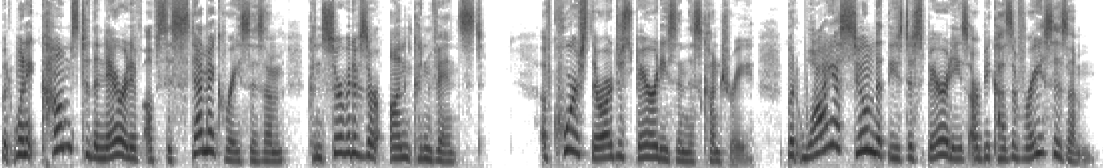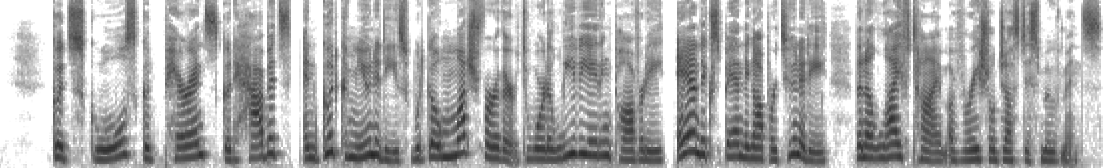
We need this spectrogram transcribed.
but when it comes to the narrative of systemic racism, conservatives are unconvinced. Of course, there are disparities in this country, but why assume that these disparities are because of racism? Good schools, good parents, good habits, and good communities would go much further toward alleviating poverty and expanding opportunity than a lifetime of racial justice movements.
